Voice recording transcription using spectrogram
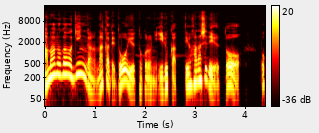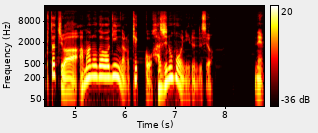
天の川銀河の中でどういうところにいるかっていう話で言うと、僕たちは天の川銀河の結構端の方にいるんですよ。ね、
